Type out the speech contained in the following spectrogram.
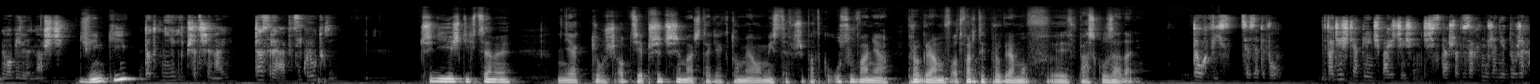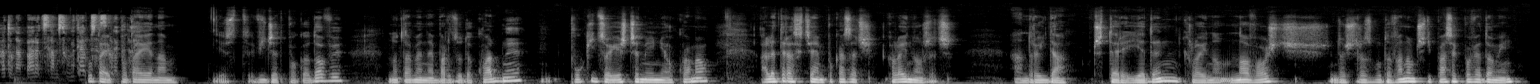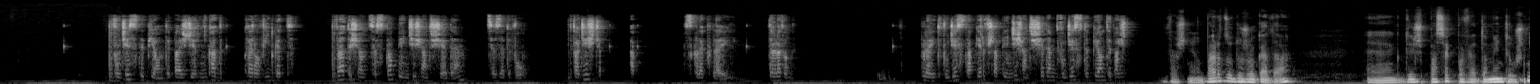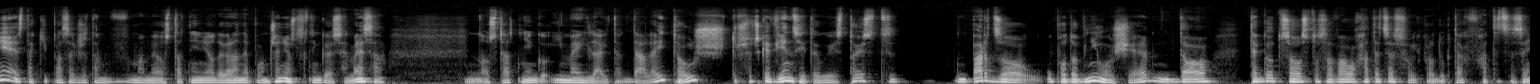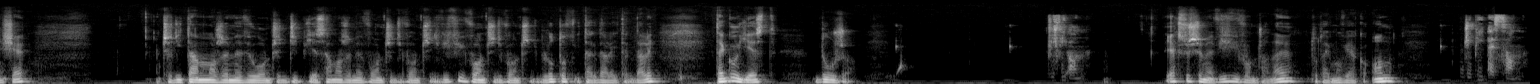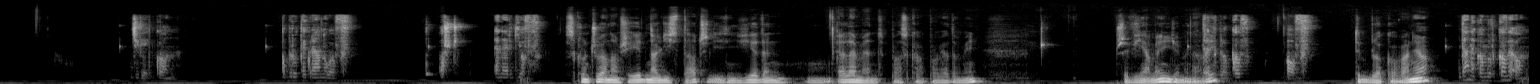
dźwięki, Dotknij i przytrzymaj. Czas reakcji krótki. czyli jeśli chcemy jakąś opcję przytrzymać, tak jak to miało miejsce w przypadku usuwania programów, otwartych programów y, w pasku zadań. To chwis. CZW. 25 paź 10. Staszew zachmurzenie dużych aton aparat Samsung Galaxy Tutaj podaje nam, jest widget pogodowy, notabene bardzo dokładny, póki co jeszcze mnie nie okłamał, ale teraz chciałem pokazać kolejną rzecz. Androida 4.1, kolejną nowość, dość rozbudowaną, czyli pasek powiadomień. 25 października Herowiget 2157 CZW 20 A. Sklep Play. Telefon. Play 2157 25 października Właśnie on bardzo dużo gada, gdyż pasek powiadomień to już nie jest taki pasek, że tam mamy ostatnie nieodebrane połączenie, ostatniego SMS-a, ostatniego e-maila i tak dalej. To już troszeczkę więcej tego jest. To jest bardzo upodobniło się do tego, co stosowało HTC w swoich produktach, w HTC Sensie. Czyli tam możemy wyłączyć GPS-a, możemy włączyć, włączyć Wi-Fi, włączyć, włączyć Bluetooth i tak dalej, i tak dalej. Tego jest dużo. Wi-Fi on. Jak słyszymy, Wi-Fi włączone, tutaj mówię jako on, GPS on. Dźwięk on. Obrót ekranu off. Oszcz. Energii off. skończyła nam się jedna lista, czyli jeden element paska powiadomień. Przewijamy, idziemy dalej. Typ. Off. Typ blokowania. Dane komórkowe on.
